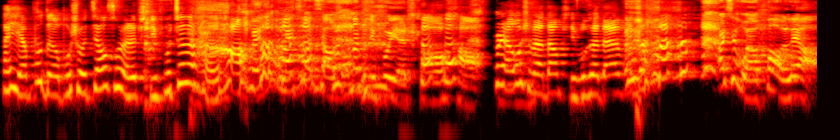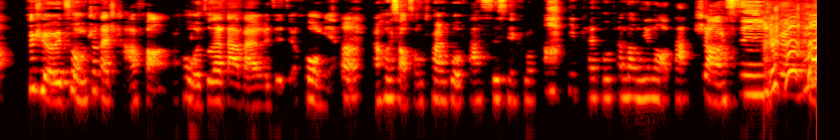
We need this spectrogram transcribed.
哎呀，不得不说，江苏人的皮肤真的很好，没错没错，小熊的皮肤也超好。不然为什么要当皮肤科大夫呢？而且我要爆料，就是有一次我们正在查房，然后我坐在大白鹅姐姐后面，啊然后小松突然给我发私信说啊，一抬头看到你老大赏心悦目。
